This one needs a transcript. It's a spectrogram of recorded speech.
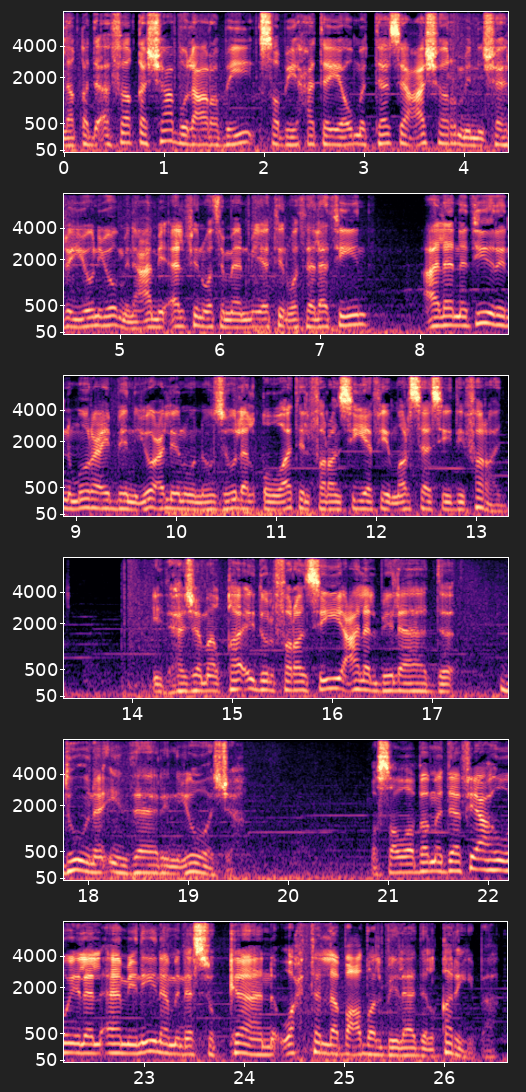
لقد أفاق الشعب العربي صبيحة يوم التاسع عشر من شهر يونيو من عام 1830 على نذير مرعب يعلن نزول القوات الفرنسية في مرسى سيدي فرج. إذ هجم القائد الفرنسي على البلاد دون إنذار يوجه. وصوب مدافعه إلى الآمنين من السكان واحتل بعض البلاد القريبة.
